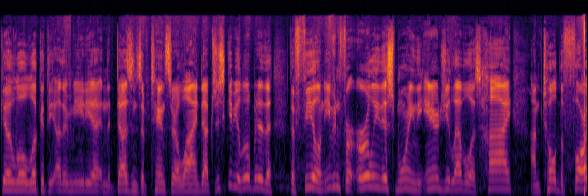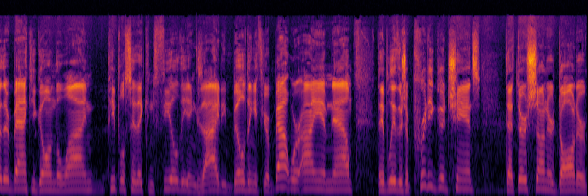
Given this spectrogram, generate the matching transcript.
get a little look at the other media and the dozens of tents that are lined up, just to give you a little bit of the, the feel. And even for early this morning, the energy level is high. I'm told the farther back you go on the line, people say they can feel the anxiety building. If you're about where I am now, they believe there's a pretty good chance that their son or daughter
